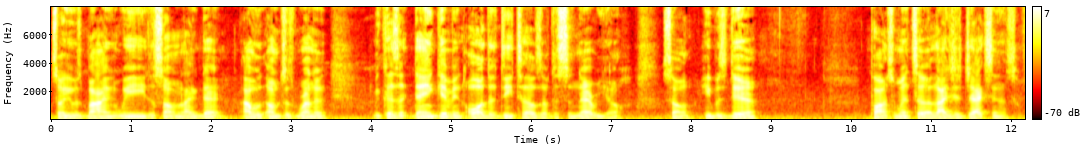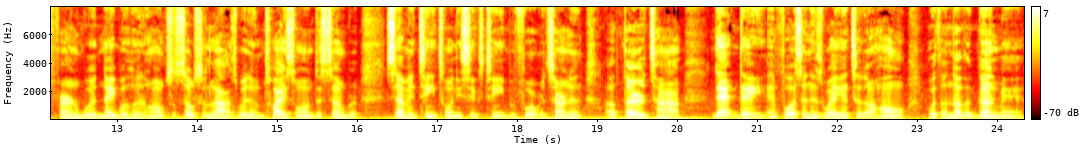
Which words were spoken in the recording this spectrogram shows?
So he was buying weed or something like that. I was. I'm just running because they ain't giving all the details of the scenario. So he was there Parks went to Elijah Jackson's Fernwood neighborhood home to socialize with him twice on December 17, 2016, before returning a third time that day and forcing his way into the home with another gunman.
